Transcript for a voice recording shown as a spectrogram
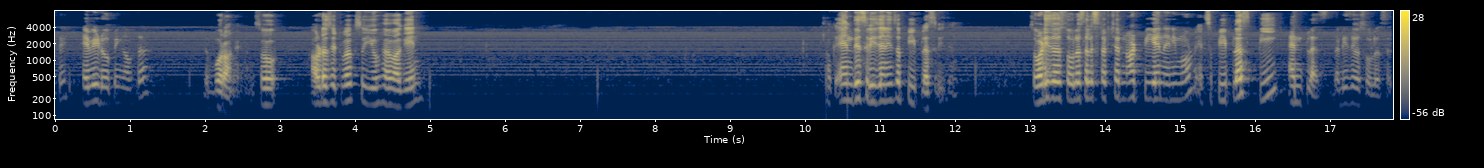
okay, heavy doping of the, the boron ion. So, how does it work? So, you have again okay, and this region is a P plus region. So, what is your solar cell structure? Not Pn anymore, it is a P plus P n plus that is your solar cell.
